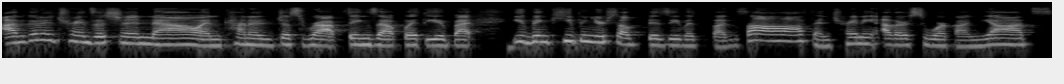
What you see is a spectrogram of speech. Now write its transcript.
I'm going to transition now and kind of just wrap things up with you. But you've been keeping yourself busy with Bugs Off and training others to work on yachts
